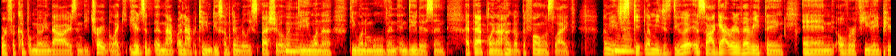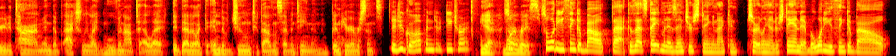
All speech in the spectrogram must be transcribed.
worth a couple million dollars in Detroit. But like, here's an, an, an opportunity to do something really special. Like, mm-hmm. do you want to do you want to move and, and do this? And at that point, I hung up the phone. Was like, let me mm-hmm. just get, let me just do it. And so I got rid of everything and over a few day period of time ended up actually like moving out to LA. Did that at like the end of June 2017 and been here ever since. Did you grow up in Detroit? Yeah, born so, and raised. So what do you think about that? Cuz that statement is interesting and I can certainly understand it, but what do you think about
